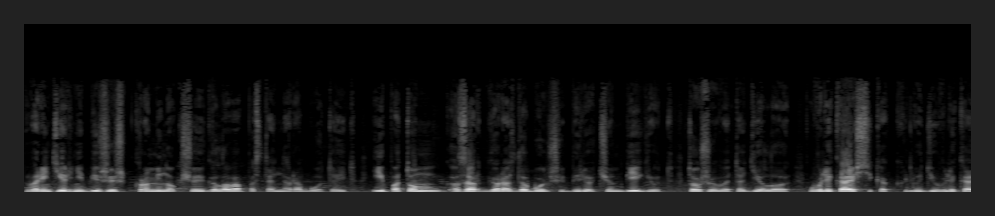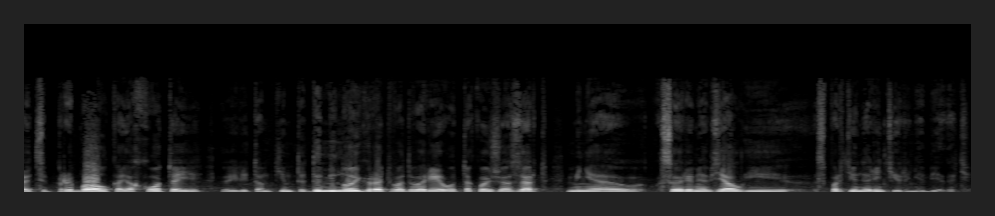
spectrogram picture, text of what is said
в ориентировании бежишь, кроме ног еще и голова постоянно работает. И потом азарт гораздо больше берет, чем беги. Вот тоже в это дело увлекаешься, как люди увлекаются рыбалкой, охотой или там каким-то домино играть во дворе. Вот такой же азарт меня в свое время взял и спортивное ориентирование бегать.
